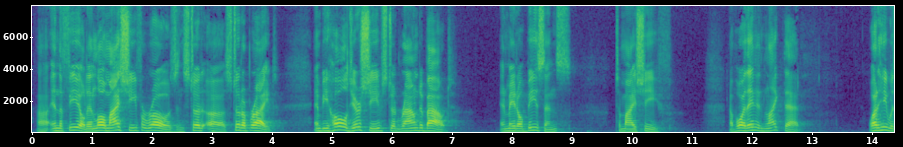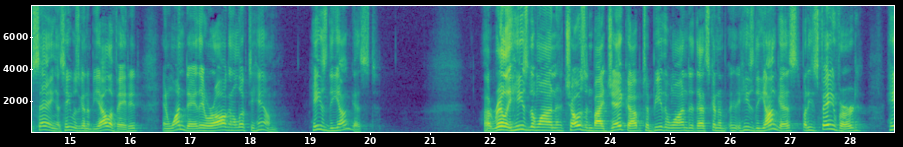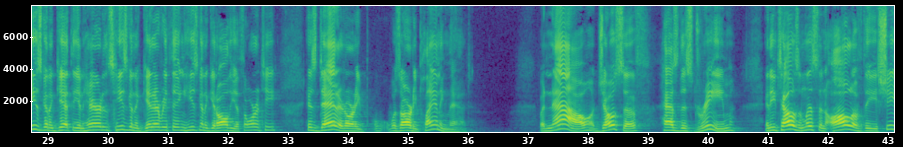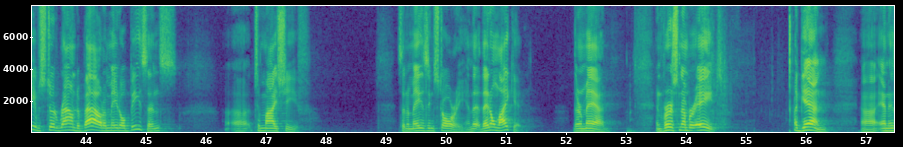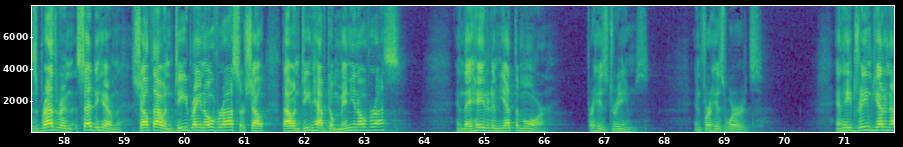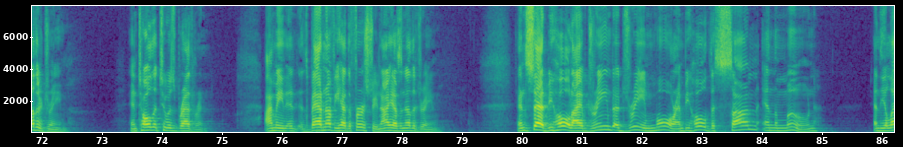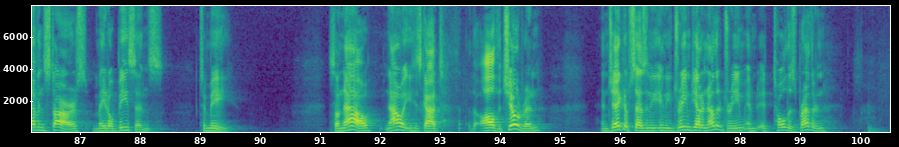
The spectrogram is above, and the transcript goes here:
uh, in the field, and lo, my sheaf arose and stood, uh, stood upright. And behold, your sheep stood round about and made obeisance to my sheaf. Now, boy, they didn't like that. What he was saying is he was going to be elevated, and one day they were all going to look to him. He's the youngest. Uh, really, he's the one chosen by Jacob to be the one that's going to, he's the youngest, but he's favored He's going to get the inheritance. He's going to get everything. He's going to get all the authority. His dad had already, was already planning that. But now Joseph has this dream, and he tells him, Listen, all of the sheaves stood round about and made obeisance uh, to my sheaf. It's an amazing story, and they don't like it. They're mad. In verse number eight, again, uh, and his brethren said to him, Shalt thou indeed reign over us, or shalt thou indeed have dominion over us? And they hated him yet the more for his dreams and for his words. And he dreamed yet another dream and told it to his brethren. I mean, it's bad enough he had the first dream, now he has another dream. And said, Behold, I have dreamed a dream more, and behold, the sun and the moon and the 11 stars made obeisance to me. So now, now he's got all the children And Jacob says, and he, and he dreamed yet another dream, and it told his brethren,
